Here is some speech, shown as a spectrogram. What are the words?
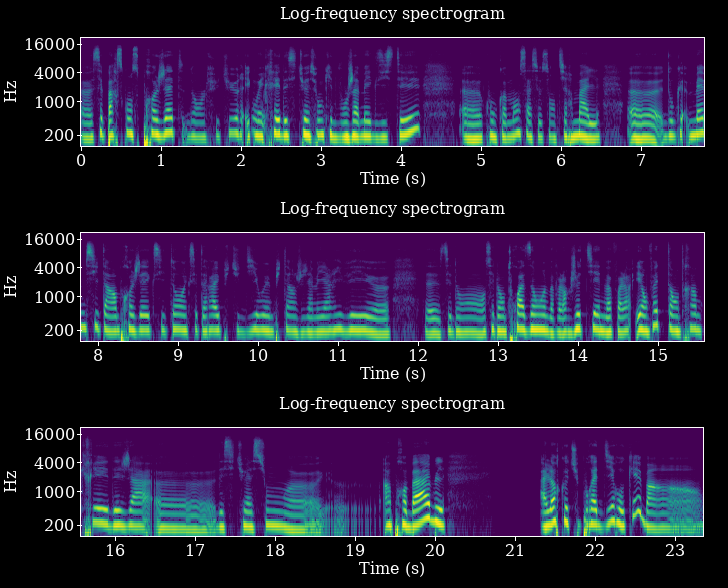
Euh, c'est parce qu'on se projette dans le futur et qu'on crée des situations qui ne vont jamais exister euh, qu'on commence à se sentir mal. Euh, donc même si tu as un projet excitant, etc., et puis tu te dis, ouais, putain, je vais jamais y arriver, c'est dans, dans trois ans, il va falloir que je tienne, va falloir... Et en fait, tu es en train de créer déjà des situations improbables. Alors que tu pourrais te dire, OK, ben,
